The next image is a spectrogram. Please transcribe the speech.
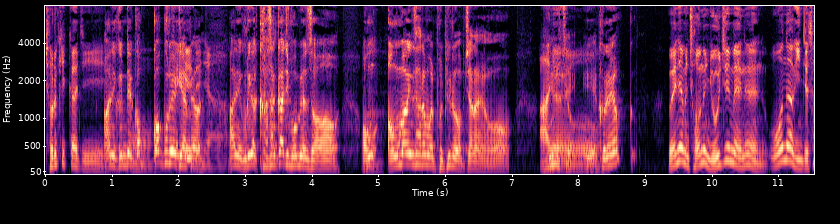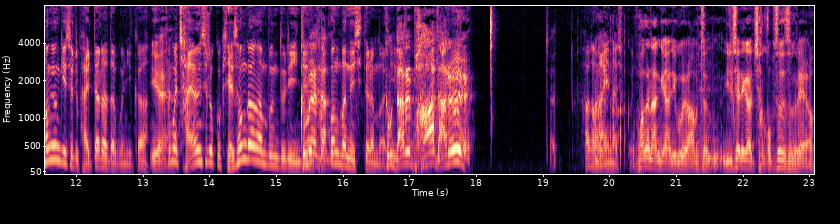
저렇게까지 아니 근데 어, 거, 꾸로 얘기하면 되냐. 아니 우리가 가상까지 보면서 엉, 어. 엉망인 사람을 볼 필요는 없잖아요. 아니죠. 예, 예. 그래요? 왜냐면 저는 요즘에는 워낙 이제 성형 기술이 발달하다 보니까 예. 정말 자연스럽고 개성 강한 분들이 이제 각광받는 시대란 말이에요. 그럼 나를 봐, 나를. 자, 화가 아, 많이 나셨군요. 화가 난 게 아니고요. 아무튼 네. 일자리가 자꾸 없어져서 그래요.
